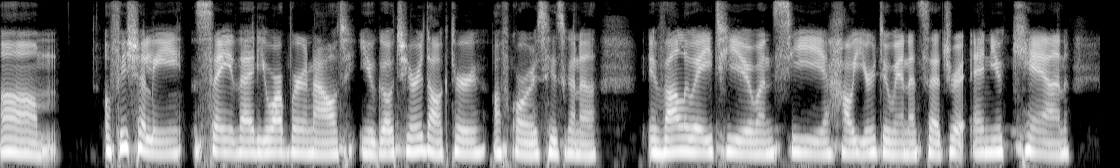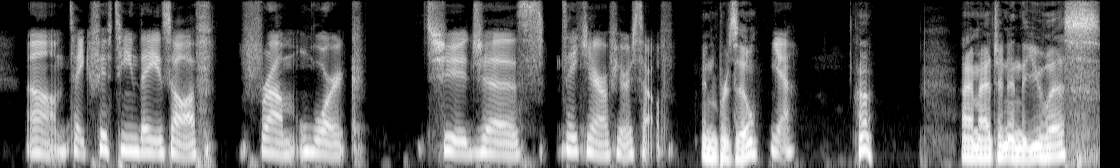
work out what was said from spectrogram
um, officially say that you are burnout. You go to your doctor. Of course, he's gonna evaluate you and see how you're doing, etc. And you can um, take 15 days off from work to just take care of yourself. In Brazil, Yeah. Huh. I imagine in the U.S.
